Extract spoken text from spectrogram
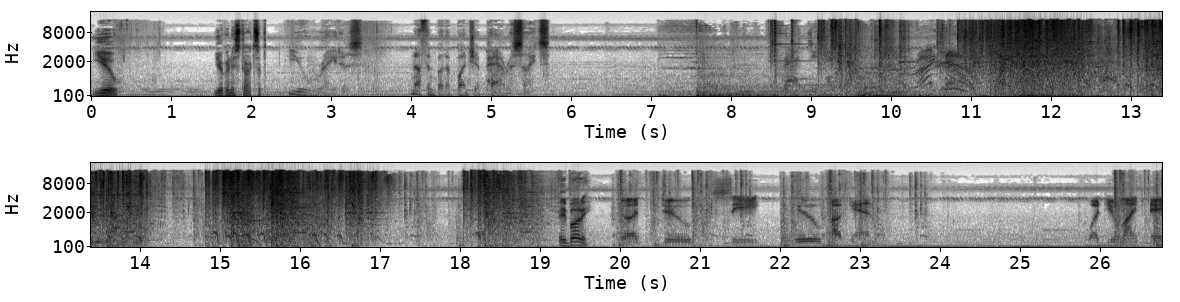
You. You're gonna start supp- You raiders. Nothing but a bunch of parasites. Hey, buddy. Good to see you again. Would you like a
